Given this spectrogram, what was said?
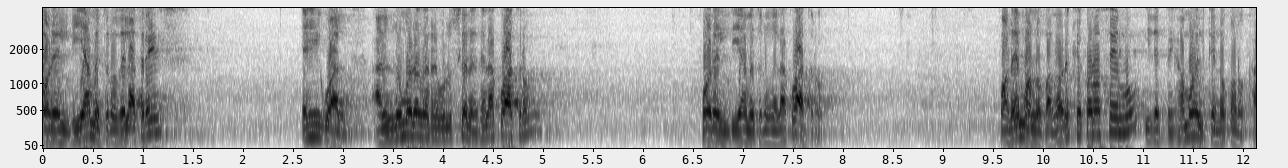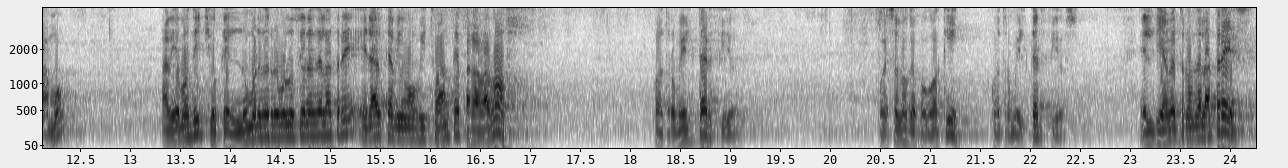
por el diámetro de la 3 es igual al número de revoluciones de la 4 por el diámetro de la 4. Ponemos los valores que conocemos y despejamos el que no conozcamos. Habíamos dicho que el número de revoluciones de la 3 era el que habíamos visto antes para la 2. 4.000 tercios. Pues eso es lo que pongo aquí, 4.000 tercios. El diámetro de la 3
